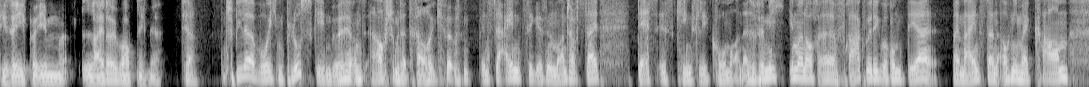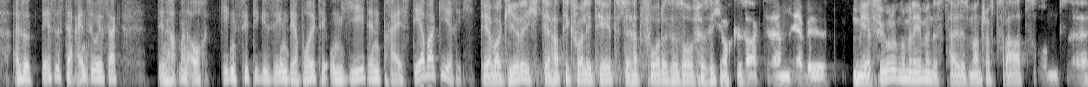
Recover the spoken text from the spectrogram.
die sehe ich bei ihm leider überhaupt nicht mehr. Tja, ein Spieler, wo ich einen Plus geben würde und auch schon wieder traurig, wenn es der einzige ist in der Mannschaftszeit, das ist Kingsley Coman. Also für mich immer noch äh, fragwürdig, warum der bei Mainz dann auch nicht mehr kam. Also das ist der einzige, wo ich sage, den hat man auch gegen City gesehen, der wollte um jeden Preis. Der war gierig. Der war gierig, der hat die Qualität, der hat vor der Saison für sich auch gesagt, ähm, er will mehr Führung übernehmen, ist Teil des Mannschaftsrats und äh,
